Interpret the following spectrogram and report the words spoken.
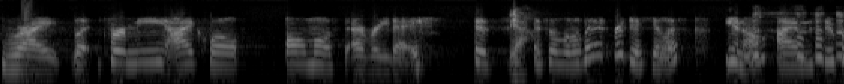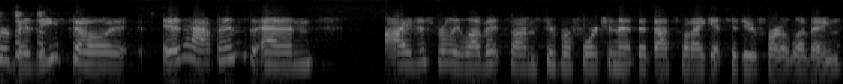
Right. But for me, I quilt almost every day. It's yeah. it's a little bit ridiculous. You know, I'm super busy, so it, it happens and I just really love it. So I'm super fortunate that that's what I get to do for a living.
